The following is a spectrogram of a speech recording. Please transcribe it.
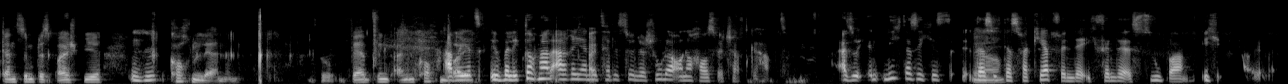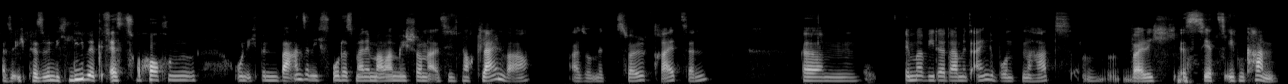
ganz simples Beispiel, Mhm. Kochen lernen. So, wer bringt einem Kochen Aber bei? jetzt überleg doch mal, Arian, jetzt hättest du in der Schule auch noch Hauswirtschaft gehabt. Also nicht, dass ich es, dass Ja. ich das verkehrt finde. Ich finde es super. Ich, also ich persönlich liebe es zu kochen und ich bin wahnsinnig froh, dass meine Mama mich schon, als ich noch klein war, also mit 12, 13, ähm, immer wieder damit eingebunden hat, weil ich es jetzt eben kann.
